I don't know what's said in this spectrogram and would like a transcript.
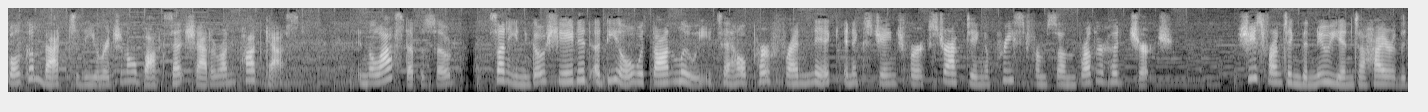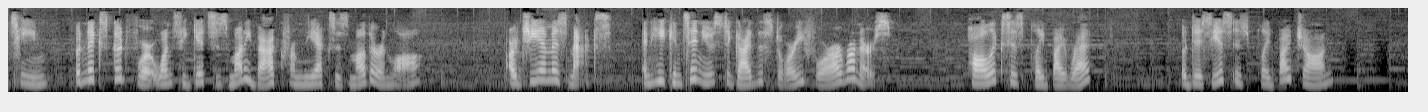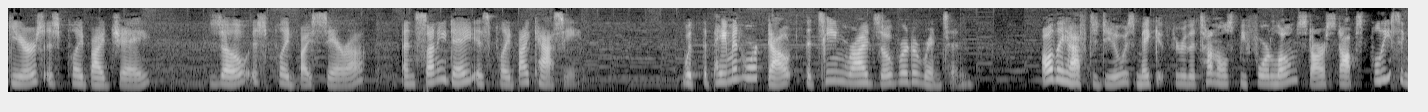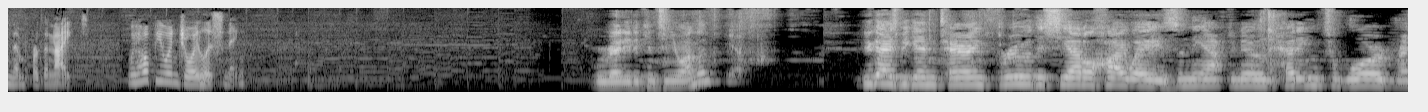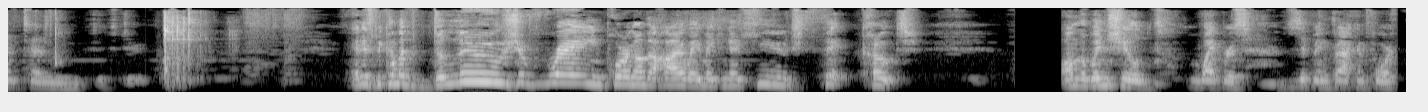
Welcome back to the original box set Shadowrun podcast. In the last episode, Sunny negotiated a deal with Don Louie to help her friend Nick in exchange for extracting a priest from some Brotherhood church. She's fronting the Nuyen to hire the team, but Nick's good for it once he gets his money back from the ex's mother in law. Our GM is Max, and he continues to guide the story for our runners. Pollux is played by Rhett, Odysseus is played by John, Gears is played by Jay, Zoe is played by Sarah, and Sunny Day is played by Cassie. With the payment worked out, the team rides over to Renton. All they have to do is make it through the tunnels before Lone Star stops policing them for the night. We hope you enjoy listening. We're ready to continue on then? Yes. You guys begin tearing through the Seattle highways in the afternoon, heading toward Renton. It has become a deluge of rain pouring on the highway, making a huge, thick coat on the windshield wipers, zipping back and forth.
